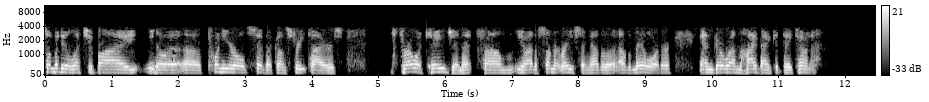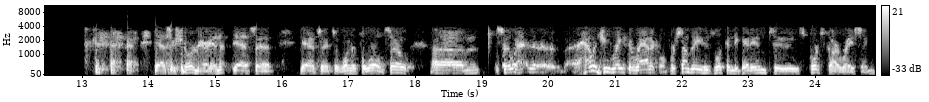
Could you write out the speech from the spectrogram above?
somebody will let you buy, you know, a 20 year old Civic on street tires throw a cage in it from you know out of Summit Racing, out of the, out of the mail order, and go run the high bank at Daytona. yeah, it's extraordinary, isn't it? Yeah, it's a yeah, it's a, it's a wonderful world. So, um, so uh, how would you rate the Radical for somebody who's looking to get into sports car racing,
